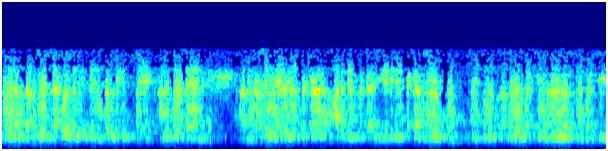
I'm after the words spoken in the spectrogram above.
మీరంతా మీరు లెగవగలిగితే నిద్ర లెగిస్తే అనుకున్న టయానికి అది ఉదయం ఐదు గంటక ఏడు గంటక మీరు బట్టి ఊరు బట్టి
